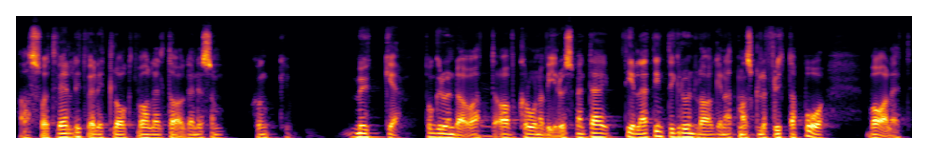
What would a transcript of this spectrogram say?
alltså ett väldigt, väldigt lågt valdeltagande som sjönk mycket på grund av, att, av coronavirus, men det tillät inte grundlagen att man skulle flytta på valet.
